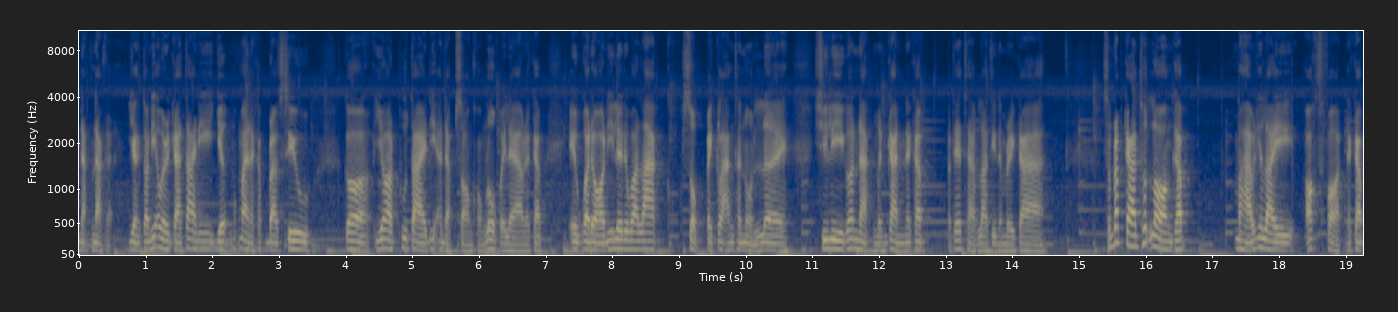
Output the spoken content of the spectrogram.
หนักๆอะ อย่างตอนนี้อเมริกาใต้นี่เยอะมากๆนะครับบราซิลก็ยอดผู้ตายนี่อันดับ 2 ของโลกไปแล้วนะครับ เอกวาดอร์นี่เรียกได้ว่าลากศพไปกลางถนนเลย ชิลีก็หนักเหมือนกันนะครับ ประเทศแถบลาตินอเมริกาสำหรับการทดลองครับ มหาวิทยาลัยออกซฟอร์ดนะครับ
